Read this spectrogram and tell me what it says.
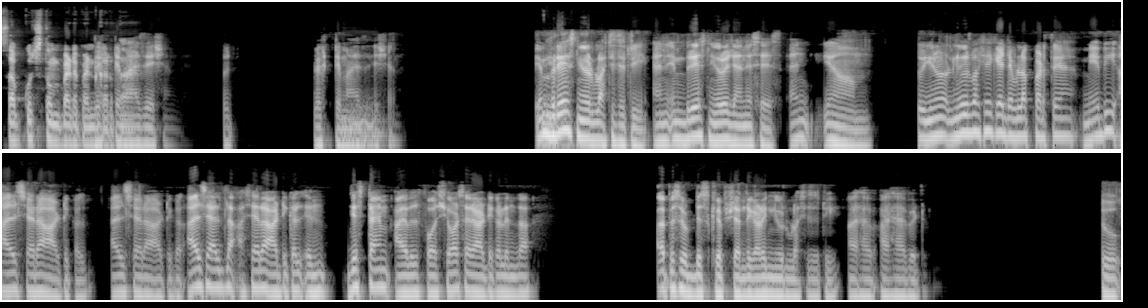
सब कुछ तुम पे डिपेंड करता है victimization victimization embrace neuroplasticity and embrace neurogenesis and um so you know neuroplasticity क्या develop करते हैं maybe I'll share an article I'll share an article I'll share, the, share an article in this time I will for sure share an article in the episode description regarding neuroplasticity I have I have it so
